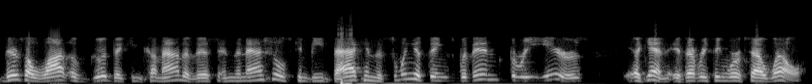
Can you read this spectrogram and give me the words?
there's a lot of good that can come out of this, and the Nationals can be back in the swing of things within three years. Again, if everything works out well.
